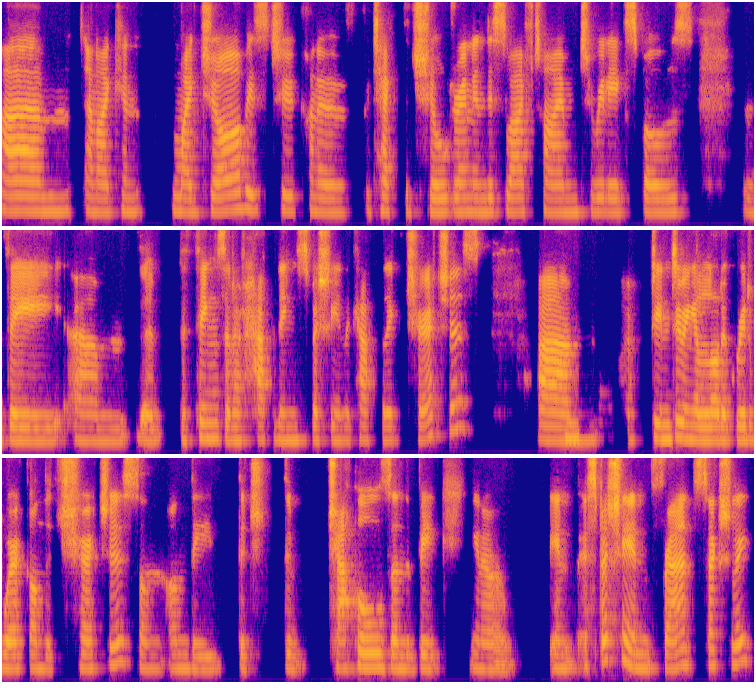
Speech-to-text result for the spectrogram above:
um, and I can. My job is to kind of protect the children in this lifetime to really expose the um, the the things that are happening, especially in the Catholic churches. Um, mm. I've been doing a lot of grid work on the churches, on on the the, the chapels and the big, you know, in especially in France, actually.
